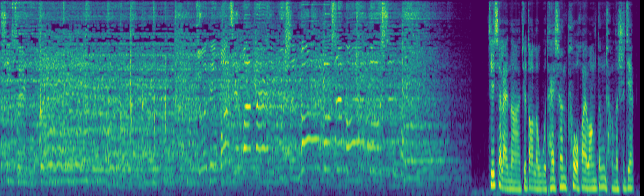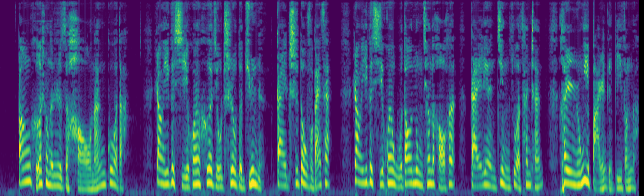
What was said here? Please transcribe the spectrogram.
心随动。昨天花谢花开，不是梦，不是梦，不是梦。接下来呢，就到了五台山破坏王登场的时间。当和尚的日子好难过的，让一个喜欢喝酒吃肉的军人。改吃豆腐白菜，让一个喜欢舞刀弄枪的好汉改练静坐参禅，很容易把人给逼疯啊！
